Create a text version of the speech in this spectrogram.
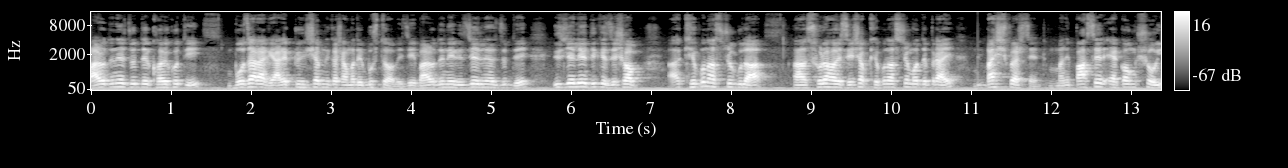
বারো দিনের যুদ্ধের ক্ষয়ক্ষতি বোঝার আগে আরেকটু হিসাব নিকাশ আমাদের বুঝতে হবে যে বারো দিনের ইসরায়েলের যুদ্ধে ইসরায়েলের দিকে যেসব ক্ষেপণাস্ত্রগুলা ছোড়া হয়েছে, এসব ক্ষেপণাস্ত্রের মধ্যে প্রায় বাইশ পার্সেন্ট মানে পাঁচের এক অংশই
